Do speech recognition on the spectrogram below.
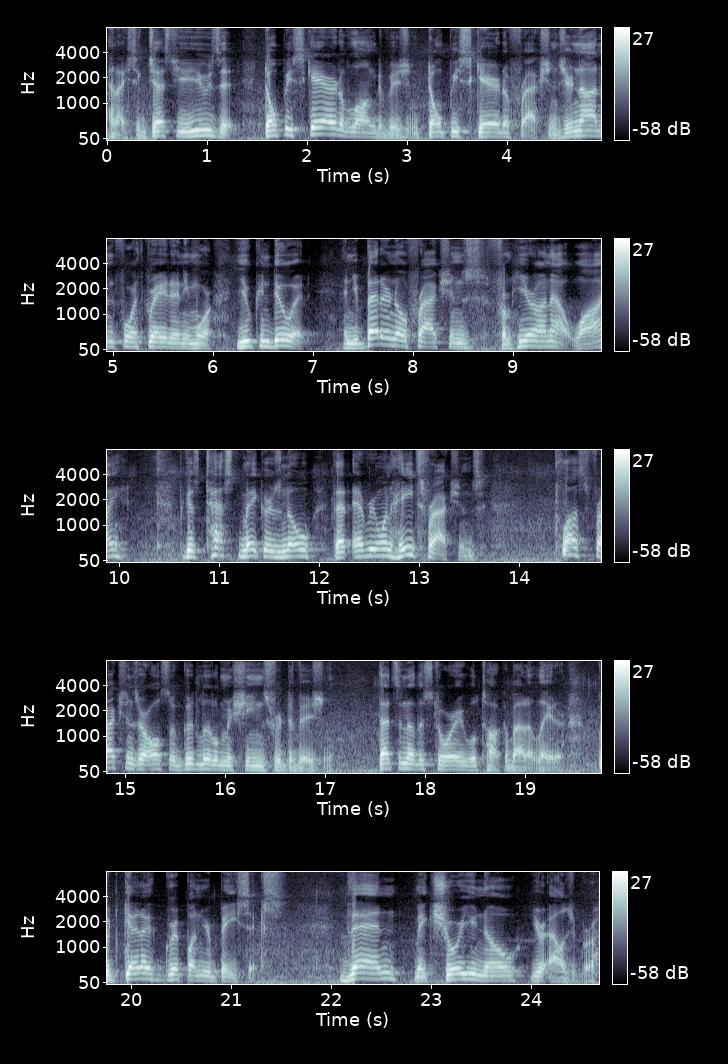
and I suggest you use it. Don't be scared of long division. Don't be scared of fractions. You're not in fourth grade anymore. You can do it. And you better know fractions from here on out. Why? Because test makers know that everyone hates fractions. Plus, fractions are also good little machines for division. That's another story, we'll talk about it later. But get a grip on your basics. Then make sure you know your algebra,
